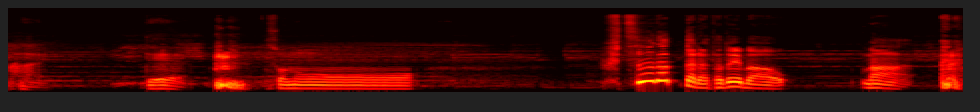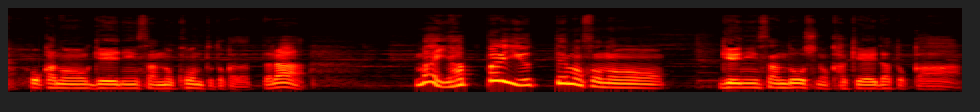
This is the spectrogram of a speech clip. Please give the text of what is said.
はい、で その普通だったら例えばまあ 他の芸人さんのコントとかだったらまあやっぱり言ってもその芸人さん同士の掛け合いだとか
